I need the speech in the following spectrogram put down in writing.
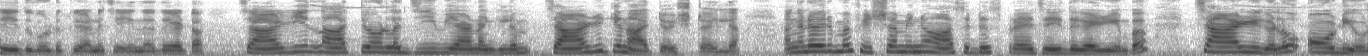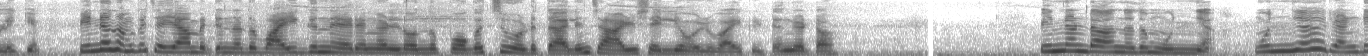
ചെയ്ത് കൊടുക്കുകയാണ് ചെയ്യുന്നത് കേട്ടോ. ചാഴി നാറ്റമുള്ള ജീവിയാണെങ്കിലും ചാഴിക്ക് നാറ്റം ഇഷ്ടമില്ല. അങ്ങനെ വരുമ്പോൾ ഫിഷ് അമിനോ ആസിഡ് സ്പ്രേ ചെയ്ത് കഴിയുമ്പോൾ ചാഴികൾ ഓടി ഒളിക്കും. പിന്നെ നമുക്ക് ചെയ്യാൻ പറ്റുന്നത് വൈകുന്നേരങ്ങളിൽ ഒന്ന് പുകച്ചു കൊടുത്താലും ചാഴി ശല്യം ഒഴിവായി കിട്ടും കേട്ടോ. പിന്നുണ്ടാകുന്നത് മുഞ്ഞ. മുഞ്ഞ രണ്ട്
